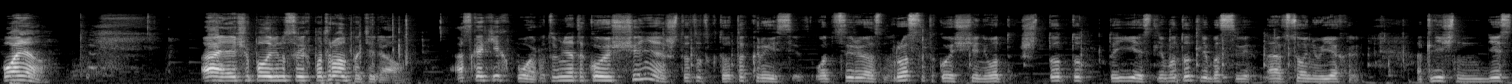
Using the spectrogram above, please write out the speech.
Понял. А, я еще половину своих патрон потерял. А с каких пор? Вот у меня такое ощущение, что тут кто-то крысит. Вот серьезно. Просто такое ощущение. Вот что тут-то есть. Либо тут, либо свет. А, все, они уехали. Отлично. Надеюсь,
